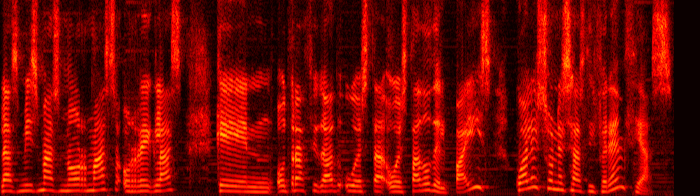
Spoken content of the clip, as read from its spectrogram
las mismas normas o reglas que en otra ciudad o, estado del país. ¿Cuáles son esas diferencias?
